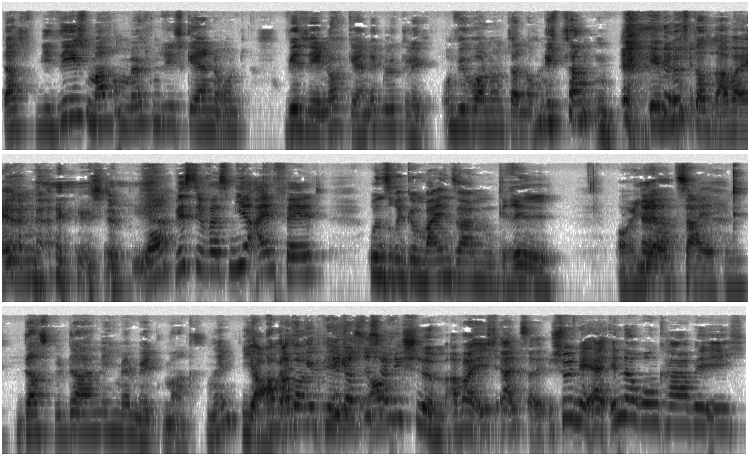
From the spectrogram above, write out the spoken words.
Das, wie sie es machen, möchten sie es gerne und wir sehen euch gerne glücklich. Und wir wollen uns dann noch nicht zanken. Ihr müsst das aber essen. Stimmt. Ja? Wisst ihr, was mir einfällt? Unsere gemeinsamen Grillzeiten. Oh Äh, ja, Zeiten. dass du da nicht mehr mitmachst, ne? Ja, Aber aber, nee, das ist ja nicht schlimm. Aber ich als äh, schöne Erinnerung habe ich,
